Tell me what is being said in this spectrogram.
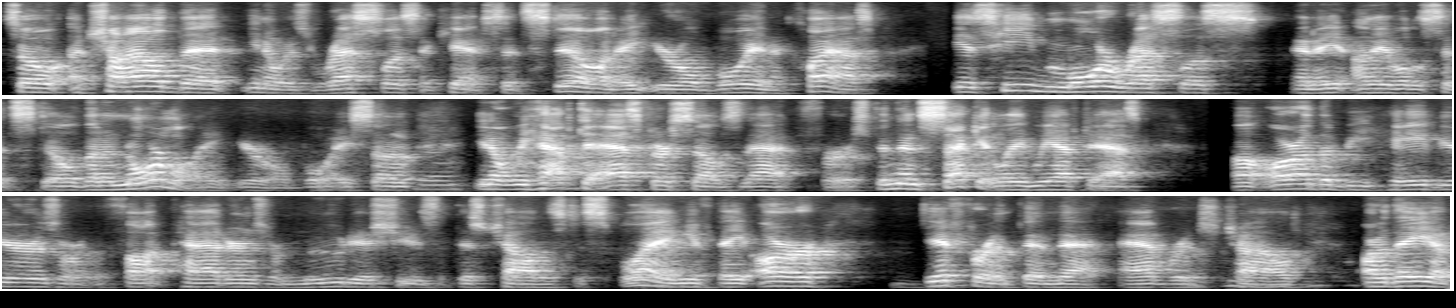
so a child that, you know, is restless and can't sit still, an eight year old boy in a class, is he more restless and unable to sit still than a normal eight year old boy? So, yeah. you know, we have to ask ourselves that first. And then secondly, we have to ask, uh, are the behaviors or the thought patterns or mood issues that this child is displaying, if they are different than that average mm-hmm. child, are they uh,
